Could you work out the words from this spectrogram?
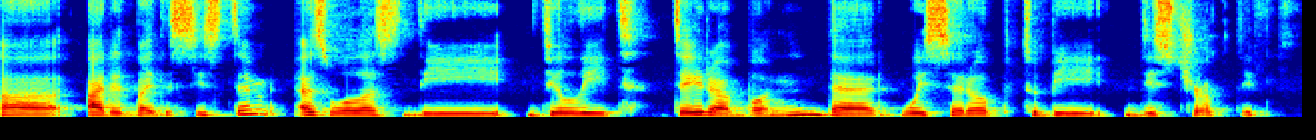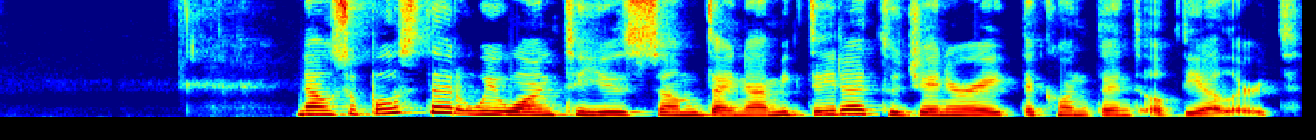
uh, added by the system, as well as the delete data button that we set up to be destructive. Now, suppose that we want to use some dynamic data to generate the content of the alert.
